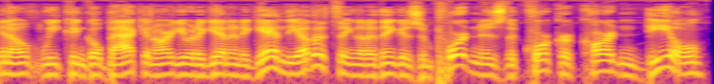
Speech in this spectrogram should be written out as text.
you know, we can go back and argue it again and again. The other thing that I think is important is the Corker Cardin deal.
